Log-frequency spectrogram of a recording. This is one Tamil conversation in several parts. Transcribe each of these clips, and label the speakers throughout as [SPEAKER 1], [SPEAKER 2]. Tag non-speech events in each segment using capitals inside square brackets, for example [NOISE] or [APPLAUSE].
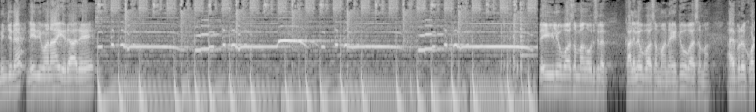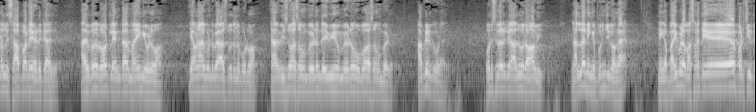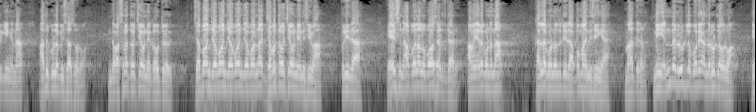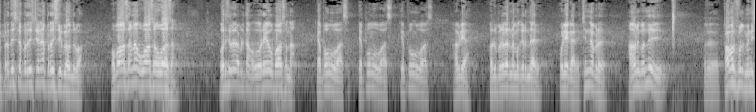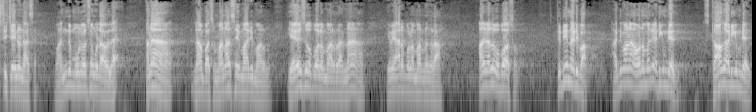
[SPEAKER 1] மிஞ்சின நீதிமானாய் இராதே. டெய்லி உபவாசம்பாங்க ஒரு சிலர். காலையில உபவாசமா நைட்டு உபவாசமா அது பிறகு குடல் சாப்பாடே எடுக்காது. அது பிறகு ரோட்ல எங்கிட்டாவது மயங்கி விழுவான். எவனாவது கொண்டு போய் ஆஸ்பத்திரியில் போடுவான். விசுவாசமும் போயிடும் தெய்வீகமும் போயிடும் உபவாசமும் போயிடும். அப்படி இருக்கக்கூடாது. ஒரு சிலருக்கு அது ஒரு ஆவி. நல்லா நீங்க புரிஞ்சுக்கோங்க. நீங்க பைபிளை வசனத்தையே படிச்சுக்கிட்டு இருக்கீங்கன்னா அதுக்குள்ள பிசாசு வருவான். இந்த வசனத்தை வச்சே உன்னை கவுத்துறது. ஜபம் ஜபம் ஜபம் ஜபம்னா ஜபத்தை வச்சே உன்னை என்ன செய்வான்? புரியுதா? ஏசு நாற்பது நாள் உபவாசம் எடுத்துட்டாரு. அவன் எதை கொண்டு வந்தான்? கல்லை கொண்டு வந்துட்டு இது அப்பமா என்ன செய்யுங்க? மாத்துக்கணும் நீ எந்த ரூட்ல போறியோ அந்த ரூட்ல வருவான். நீ பிரதிஷ்டை பிரதிஷ்டைனா பிரதிஷ்டைக்குள்ள வந்துருவான். உபவாசம்னா உபவாசம் உபவாசம். ஒரு சிலர் அப்படித்தான். ஒரே உபவாசம் தான் எப்பவும் உபவாசம் எப்பவும் உபவாசம் எப்பவும் உபவாசம். அப்படியா? ஒரு பிரதர் நமக்கு இருந்தார். ஊழியக்காரர் சின்ன பிரதர். அவனுக்கு வந்து ஒரு பவர்ஃபுல் மினிஸ்ட்ரி செய்யணும்னு ஆசை. வந்து மூணு வருஷம் கூட ஆகல. ஆனால் நான் பாச மனாசை மாறி மாறணும். இயேசுவை போல மாறுறான்னா இவன் யாரை போல மாறணுங்கிறான்? அதனால உபவாசம். திடீர்னு அடிப்பான். அடிப்பானா அவனை மாதிரி அடிக்க முடியாது. ஸ்ட்ராங்காக அடிக்க முடியாது.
